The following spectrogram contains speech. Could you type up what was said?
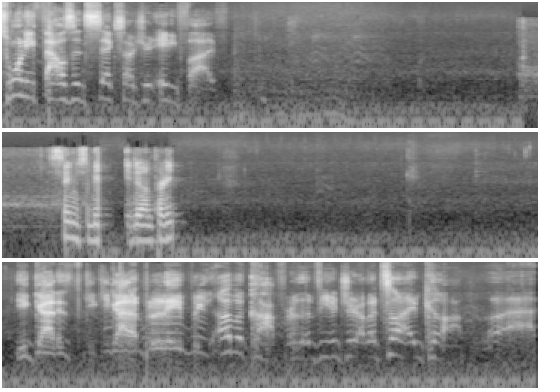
20,685. Seems to be doing pretty. You gotta, you gotta believe me. I'm a cop from the future. I'm a time cop. Ah.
